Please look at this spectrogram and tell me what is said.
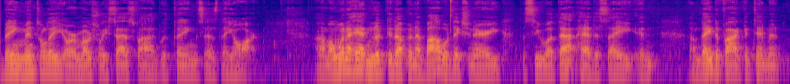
being mentally or emotionally satisfied with things as they are. Um, I went ahead and looked it up in a Bible dictionary to see what that had to say, and um, they define contentment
